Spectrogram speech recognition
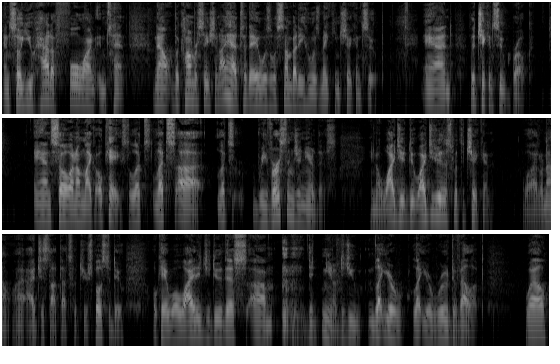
and so you had a full on intent. Now, the conversation I had today was with somebody who was making chicken soup, and the chicken soup broke, and so and I'm like, okay, so let's let's uh, let's reverse engineer this. You know, why'd you do why'd you do this with the chicken? Well, I don't know. I, I, just thought that's what you're supposed to do. Okay, well, why did you do this? Um, did you know? Did you let your let your roux develop? Well,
